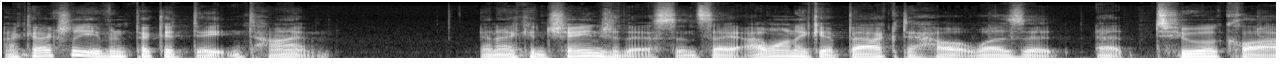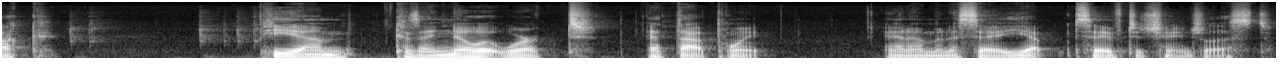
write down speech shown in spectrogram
I can actually even pick a date and time and I can change this and say, I want to get back to how it was at, at 2 o'clock p.m. because I know it worked at that point. And I'm going to say, yep, save to change list.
